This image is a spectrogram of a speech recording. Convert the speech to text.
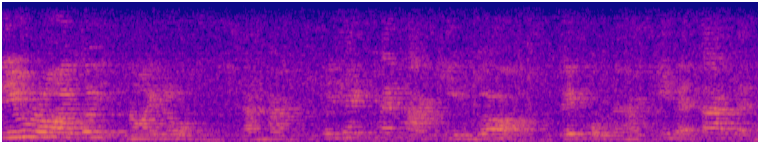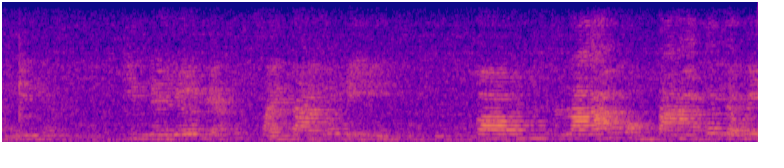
ริ้วรอยก็น้อยลงนะคะไม่ใช่แค่ทาครีมก็ได้ผลนะคะกินแอตตาแซนทีนกินเยอะๆเนี่ยสายตาก็ดี ความล้าของตาก็จะไม่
